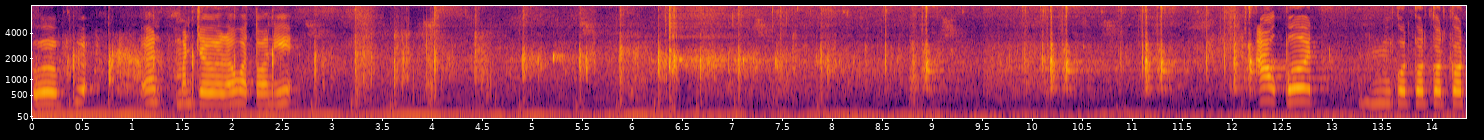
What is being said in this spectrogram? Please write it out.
เออเพื่อนมันเจอแล้วว่ะตอนนี้ เปิด กดกดกดกด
